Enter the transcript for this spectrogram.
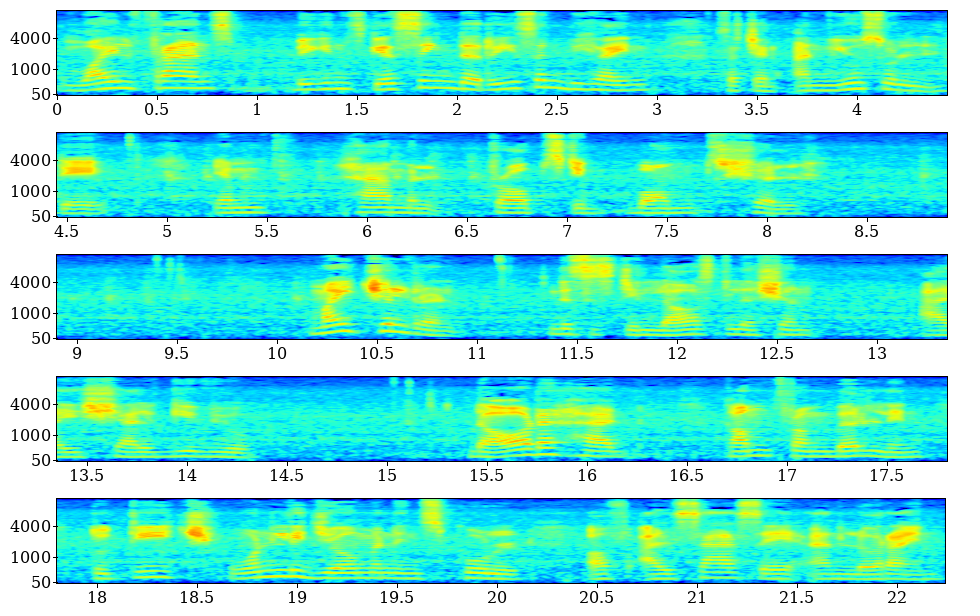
While Franz begins guessing the reason behind such an unusual day, M. Hamel drops the bombshell. My children, this is the last lesson I shall give you. The order had come from Berlin to teach only German in school of Alsace and Lorraine.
